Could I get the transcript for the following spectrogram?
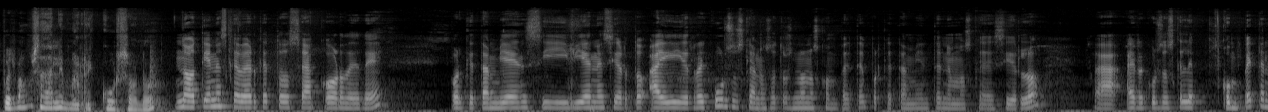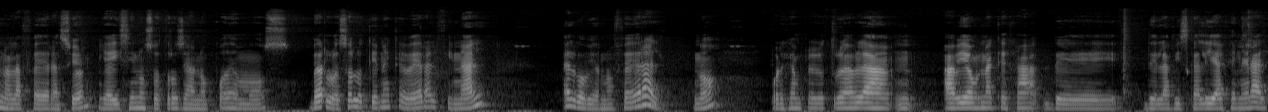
pues vamos a darle más recurso, ¿no? No, tienes que ver que todo sea acorde de, porque también si bien es cierto, hay recursos que a nosotros no nos compete, porque también tenemos que decirlo. O sea, hay recursos que le competen a la federación y ahí sí nosotros ya no podemos verlo. Eso lo tiene que ver al final el gobierno federal, ¿no? Por ejemplo, el otro día habla había una queja de, la Fiscalía General.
